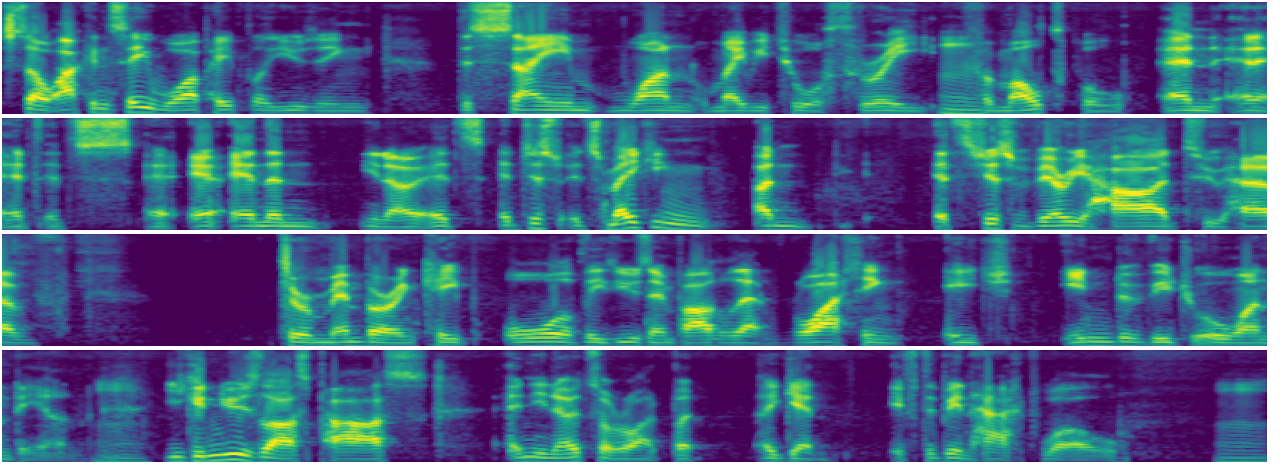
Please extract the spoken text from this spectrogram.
So I can see why people are using the same one or maybe two or three mm. for multiple and and it, it's and then you know it's it just it's making an it's just very hard to have to remember and keep all of these username passwords without writing each individual one down mm. you can use lastpass and you know it's all right but again if they've been hacked well mm.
